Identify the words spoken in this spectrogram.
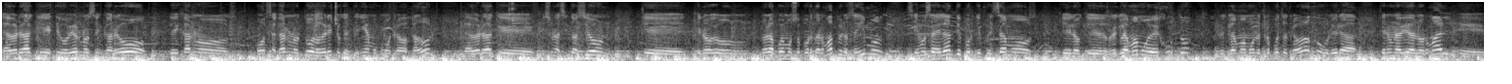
La verdad que este gobierno se encargó de dejarnos o sacarnos todos los derechos que teníamos como trabajador. La verdad que es una situación que, no, no, la podemos soportar más, pero seguimos, seguimos adelante porque pensamos que lo que reclamamos es justo, reclamamos nuestro puesto de trabajo, volver a tener una vida normal. Eh,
